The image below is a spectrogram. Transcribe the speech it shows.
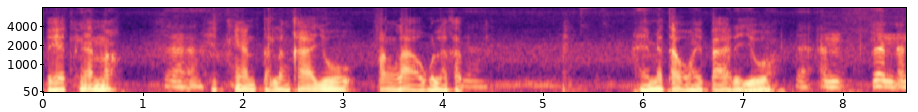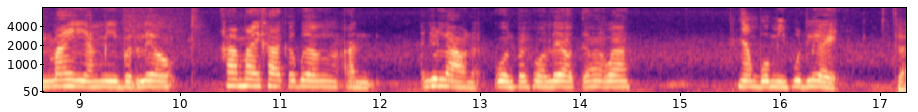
ไปเฮ็ดงานเนาะๆจ้ะเฮ็ดงานตัดหลังคาอยู่ฝั่งลาวพุ่นล่ะครับจ้ะ ให้แม่เฒ่าให้ป้าได้อยู่แต่อันเงินอันไม่ยังมีเบิดแล้วค่าไม้ค่ากระเบื้องอันอายุลาวน่ะโอนไปพอแล้วแต่ว่า ยังบ่มีพูดเรื่อยจ้ะ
